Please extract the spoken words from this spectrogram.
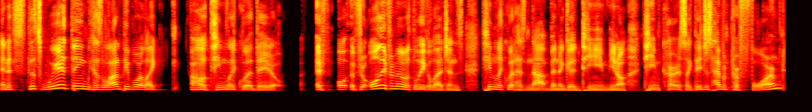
And it's this weird thing because a lot of people are like, "Oh, Team Liquid, they if if you're only familiar with League of Legends, Team Liquid has not been a good team. You know, Team Curse, like they just haven't performed.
